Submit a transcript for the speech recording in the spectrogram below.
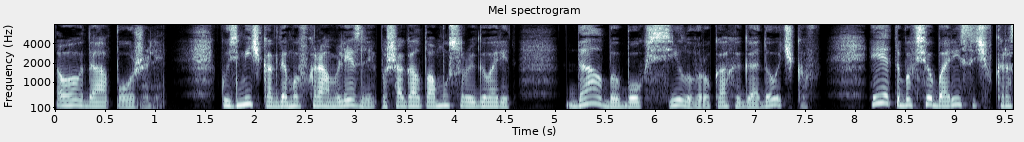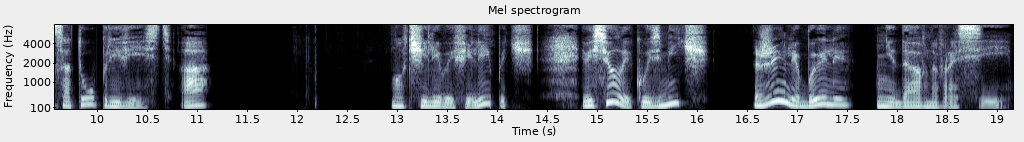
Ох да, пожили. Кузьмич, когда мы в храм влезли, пошагал по мусору и говорит, «Дал бы Бог силу в руках и годочков, и это бы все Борисыч в красоту привесть, а?» Молчаливый Филиппыч, веселый Кузьмич жили-были недавно в России.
